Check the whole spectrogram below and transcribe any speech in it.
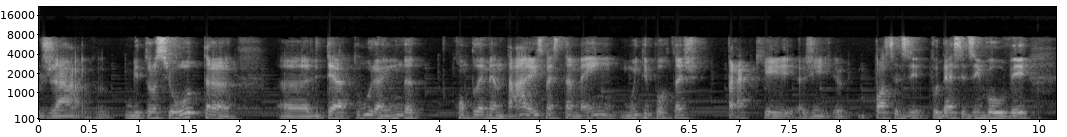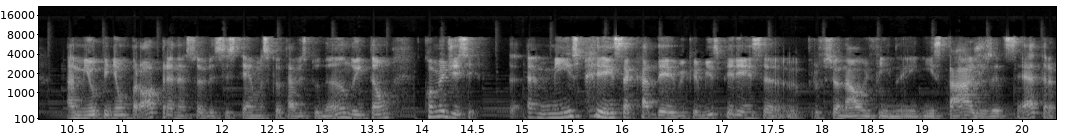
já me trouxe outra uh, literatura ainda complementar a isso, mas também muito importante para que a gente possa pudesse desenvolver a minha opinião própria né, sobre esses temas que eu estava estudando. Então, como eu disse, a minha experiência acadêmica, minha experiência profissional, enfim, em estágios, etc.,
